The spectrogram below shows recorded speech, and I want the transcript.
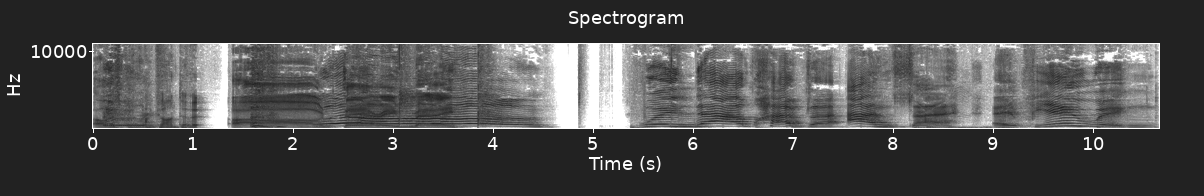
Oh, this could I can't do it. Oh, dearie me. We now have the answer. If you ring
